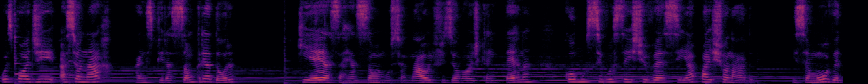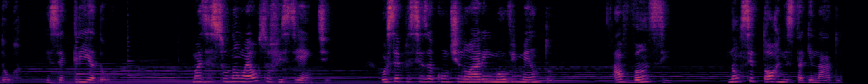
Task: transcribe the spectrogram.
pois pode acionar a inspiração criadora, que é essa reação emocional e fisiológica interna, como se você estivesse apaixonado. Isso é movedor, isso é criador. Mas isso não é o suficiente. Você precisa continuar em movimento. Avance não se torne estagnado.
